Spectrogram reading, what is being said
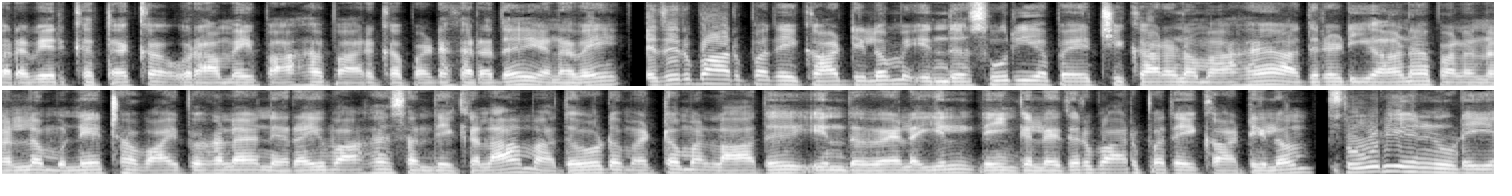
வரவேற்கத்தக்க ஒரு அமைப்பாக பார்க்கப்படுகிறது. எனவே எதிர்பார்ப்பதை காட்டிலும் இந்த சூரிய பயிற்சி காரணமாக அதிரடியான பல நல்ல முன்னேற்ற வாய்ப்புகளை நிறைவாக சந்திக்கலாம். அதோடு மட்டுமல்லாது இந்த வேளையில் நீங்கள் எதிர்பார்ப்பதை காட்டிலும் சூரியனுடைய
